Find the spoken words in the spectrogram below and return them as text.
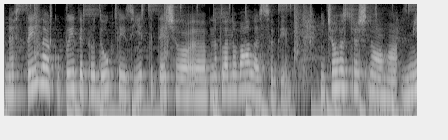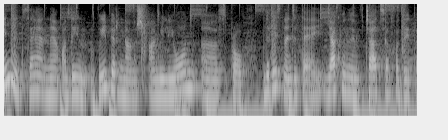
Не встигла купити продукти і з'їсти те, що е, напланувала собі. Нічого страшного. Зміни це не один вибір наш, а мільйон е, спроб. Дивись на дітей, як вони вчаться ходити.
